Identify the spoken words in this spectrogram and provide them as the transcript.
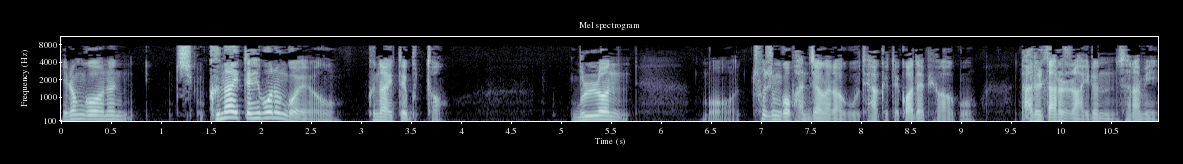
이런 거는 그 나이 때 해보는 거예요. 그 나이 때부터. 물론 뭐 초중고 반장을 하고 대학교 때 과대표하고 나를 따르라 이런 사람이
